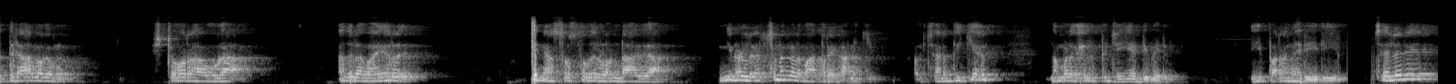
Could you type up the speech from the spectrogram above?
ദ്രാവകം സ്റ്റോർ ആവുക അതിലെ വയറ് പിന്നെ അസ്വസ്ഥതകൾ ഉണ്ടാകുക ഇങ്ങനെയുള്ള ലക്ഷണങ്ങൾ മാത്രമേ കാണിക്കൂ. ഛർദിക്കാൻ നമ്മൾ ഹെൽപ്പ് ചെയ്യേണ്ടി വരും. ഈ പറഞ്ഞ രീതിയിൽ. ചിലര്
